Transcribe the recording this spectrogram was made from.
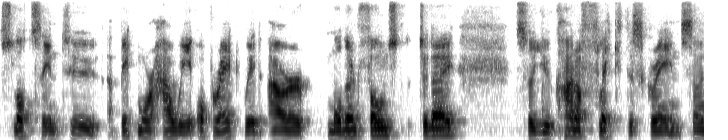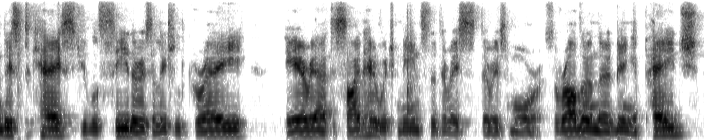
slots into a bit more how we operate with our modern phones today. So you kind of flick the screen. So in this case, you will see there is a little gray area at the side here, which means that there is there is more. So rather than there being a page,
